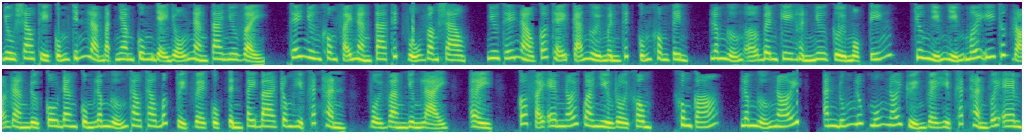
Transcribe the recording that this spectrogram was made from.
dù sao thì cũng chính là Bạch Nham Cung dạy dỗ nàng ta như vậy. Thế nhưng không phải nàng ta thích Vũ Văn sao, như thế nào có thể cả người mình thích cũng không tin, Lâm Ngưỡng ở bên kia hình như cười một tiếng, chương nhiễm nhiễm mới ý thức rõ ràng được cô đang cùng Lâm Ngưỡng thao thao bất tuyệt về cuộc tình Tây Ba trong hiệp khách hành, vội vàng dừng lại, ầy, có phải em nói qua nhiều rồi không, không có, Lâm Ngưỡng nói, anh đúng lúc muốn nói chuyện về hiệp khách hành với em,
